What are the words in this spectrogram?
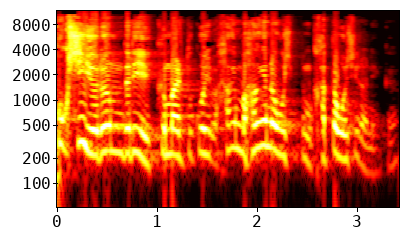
혹시 여러분들이 그 말 듣고 확인 뭐 확인하고 싶으면 갔다 오시라니까요.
